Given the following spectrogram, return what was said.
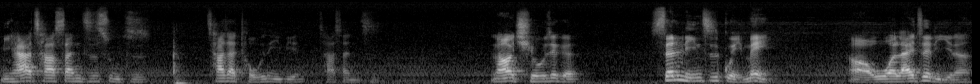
你还要插三支树枝，插在头那边，插三支，然后求这个森林之鬼魅，啊，我来这里呢，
